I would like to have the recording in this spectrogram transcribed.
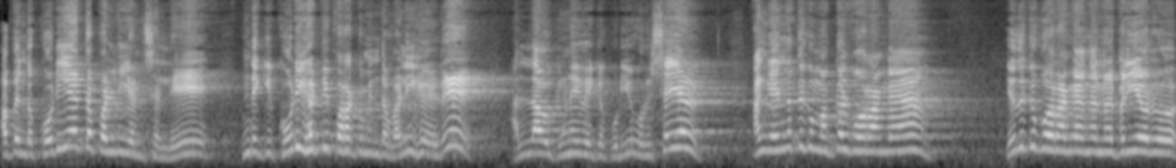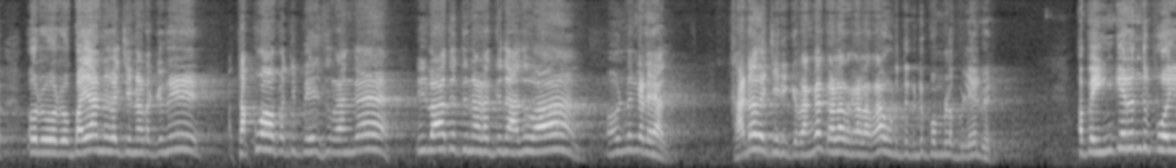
அப்போ இந்த கொடியேற்ற பள்ளின்னு சொல்லி இன்றைக்கு கொடி கட்டி பறக்கும் இந்த வழிகேடு அல்லாவுக்கு இணை வைக்கக்கூடிய ஒரு செயல். அங்கே என்னத்துக்கு மக்கள் போகிறாங்க எதுக்கு போகிறாங்க அங்கே பெரிய ஒரு ஒரு ஒரு பயா நிகழ்ச்சி நடக்குது? தக்குவாவை பற்றி பேசுகிறாங்க விவாதத்து நடக்குது. அதுவா? ஒன்றும் கிடையாது. கடை வச்சிருக்கிறாங்க. கலர் கலராக உடுத்துக்கிட்டு பொம்பளை பிள்ளைகள் வரும். அப்போ இங்கேருந்து போய்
